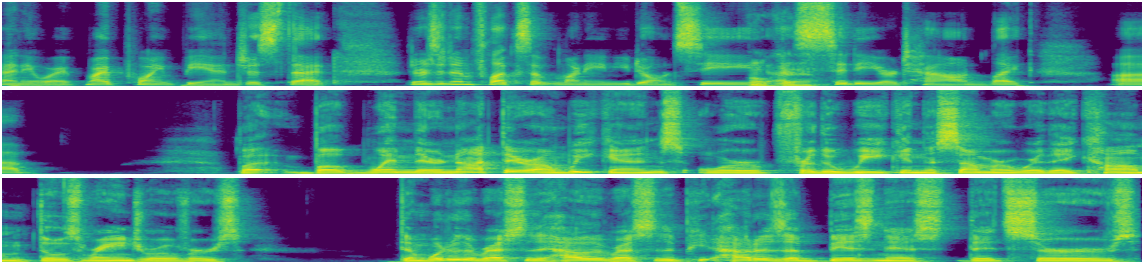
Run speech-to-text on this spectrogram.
Anyway, my point being just that there's an influx of money and you don't see Okay. a city or town like uh, But but when they're not there on weekends or for the week in the summer where they come, those Range Rovers, then what are the rest of the how are the rest of the how does a business that serves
